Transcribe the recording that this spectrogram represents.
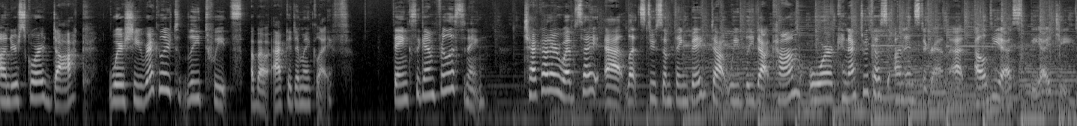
underscore doc, where she regularly tweets about academic life. Thanks again for listening. Check out our website at let's do something big.weebly.com or connect with us on Instagram at LDSBIG.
